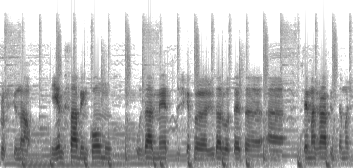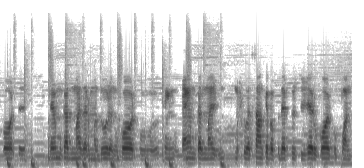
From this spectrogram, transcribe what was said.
profissional. E eles sabem como usar métodos que é para ajudar o atleta a ser mais rápido, ser mais forte, ter um bocado mais armadura no corpo, tem, ganhar um bocado mais musculação que é para poder proteger o corpo quando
